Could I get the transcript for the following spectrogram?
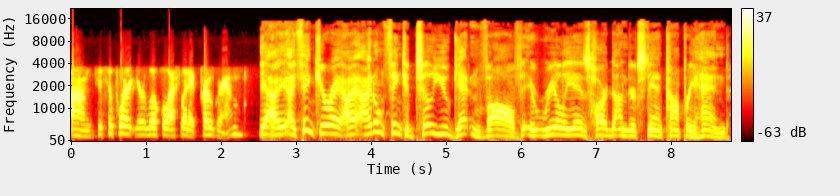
um, to support your local athletic program. Yeah, I, I think you're right. I, I don't think until you get involved, it really is hard to understand, comprehend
